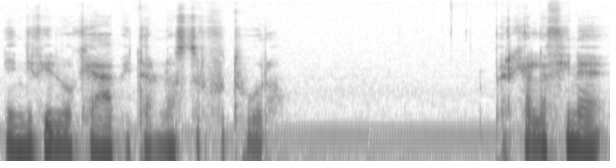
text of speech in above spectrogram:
l'individuo che abita il nostro futuro, perché alla fine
